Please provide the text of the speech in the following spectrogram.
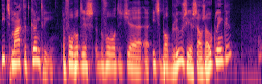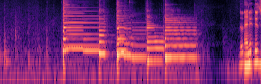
iets maakt het country. Een voorbeeld is bijvoorbeeld dat je iets wat is, zou zo klinken. Dat, En- dit is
